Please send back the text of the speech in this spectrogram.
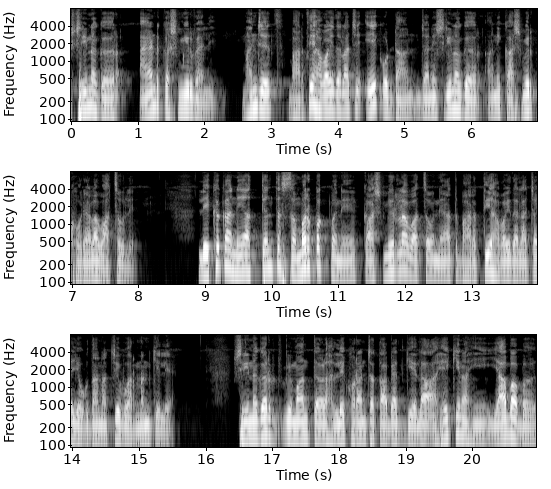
Srinagar and Kashmir valley म्हणजेच भारतीय हवाई दलाचे एक उड्डाण ज्याने श्रीनगर आणि काश्मीर खोऱ्याला वाचवले. लेखकाने अत्यंत समर्पकपणे काश्मीरला वाचवण्यात भारतीय हवाई दलाच्या योगदानाचे वर्णन केले. श्रीनगर विमानतळ हल्लेखोरांच्या ताब्यात गेला आहे की नाही याबाबत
